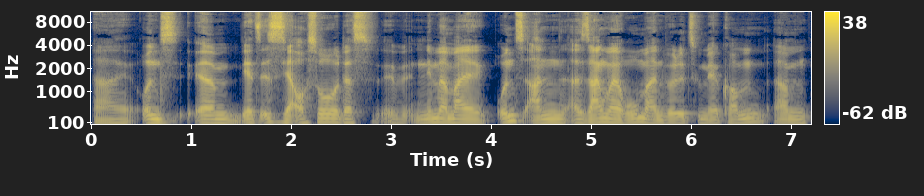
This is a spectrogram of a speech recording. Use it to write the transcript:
und ähm, jetzt ist es ja auch so, dass äh, nehmen wir mal uns an, also sagen wir, Roman würde zu mir kommen, ähm,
